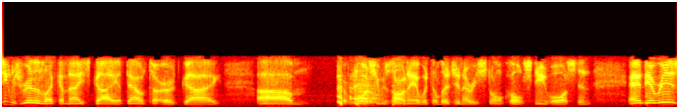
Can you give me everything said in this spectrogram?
seems really like a nice guy, a down-to-earth guy. Um, of course, he was on there with the legendary Stone Cold Steve Austin, and there is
